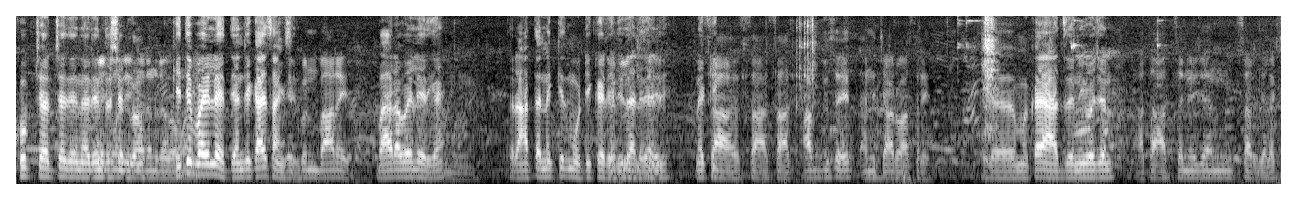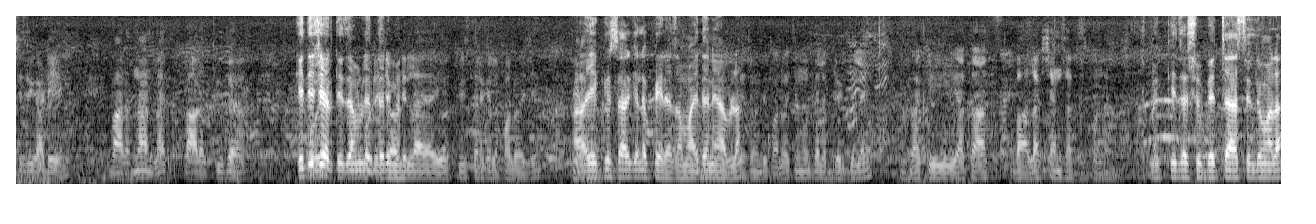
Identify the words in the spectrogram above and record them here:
खूप चर्चा आहे नरेंद्र. गोमारे. किती बैल आहेत? त्यांचे काय सांगशील? एकूण बारा आहेत. बारा बैल आहेत काय? तर आता नक्कीच मोठी खरेदी झाली त्यांची नक्की. सहा सहा सात आठ दिवस आहेत आणि चार वाजता आहेत. तर मग काय आज नियोजन? आता आजचं नियोजन सरजा लक्षाची गाडी आहे. भारतनं आणला भारत तिथं किती शर्ती जमले तरी? पण? वाडीला एकवीस तारखेला पालवायचे. हा एकवीस तारखेला फेऱ्याचा मैदान आहे आपला. त्याच्यामध्ये पालवायचे मग त्याला ब्रेक दिलाय. बाकी आता आज बा सर्विस पडला नक्कीच शुभेच्छा असतील तुम्हाला.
